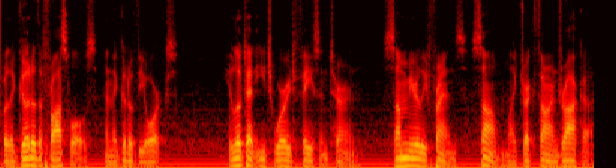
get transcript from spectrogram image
for the good of the Frostwolves and the good of the Orcs. He looked at each worried face in turn, some merely friends, some, like Drek'Thar and Draka,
